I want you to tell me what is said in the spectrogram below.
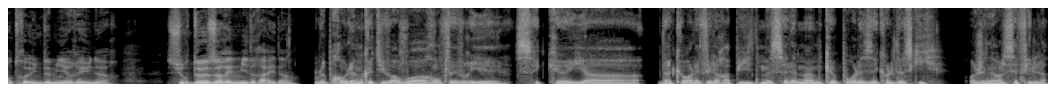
Entre une demi-heure et une heure. Sur deux heures et demie de ride. hein. Le problème que tu vas voir en février, c'est qu'il y a, d'accord, les fils rapides, mais c'est les mêmes que pour les écoles de ski. En général, ces fils-là.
